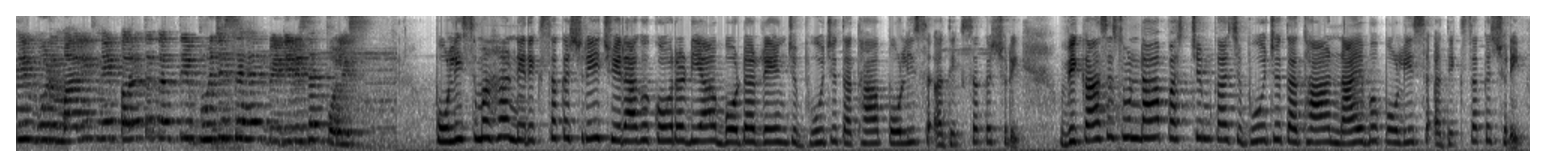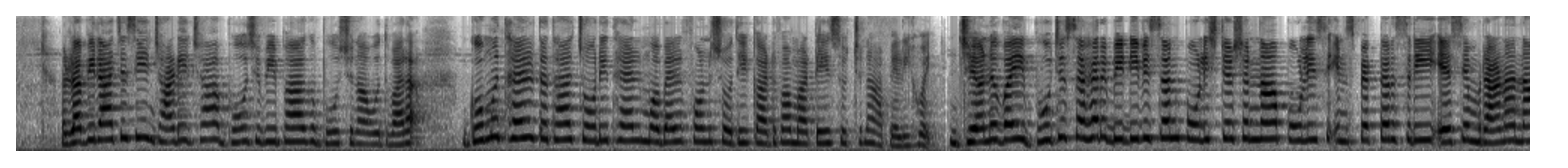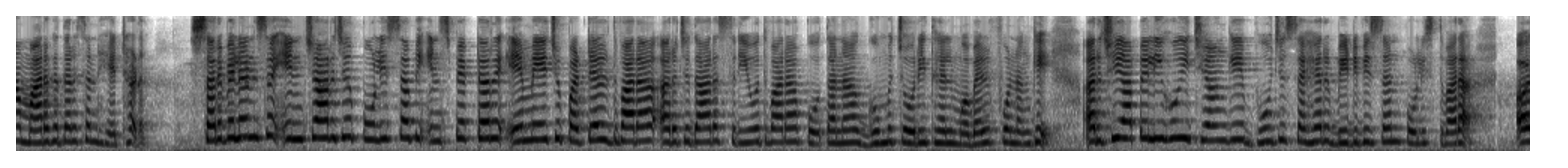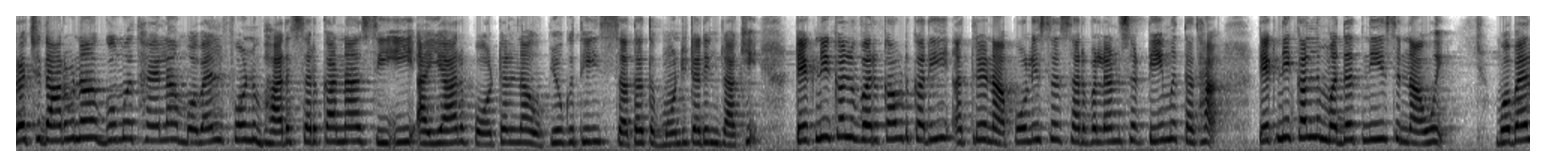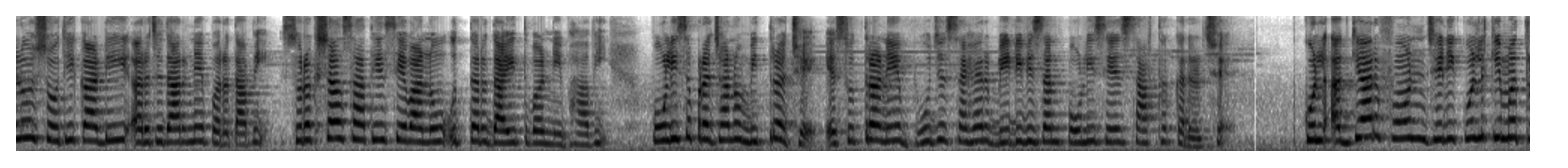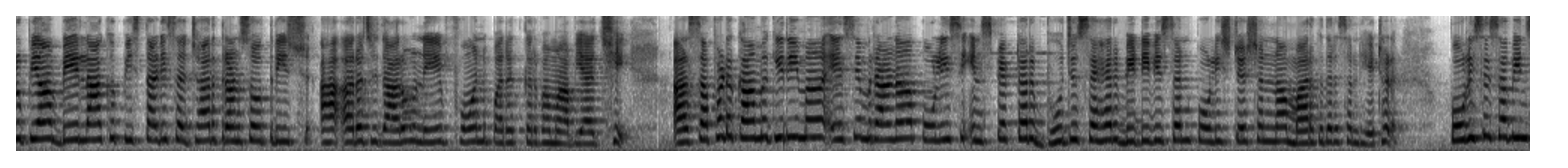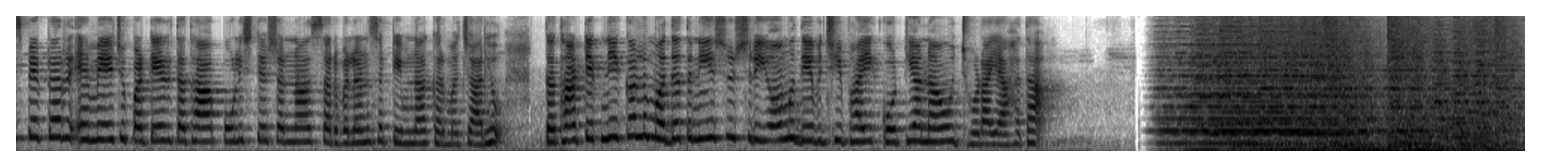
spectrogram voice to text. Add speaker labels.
Speaker 1: મૂળ માલિકને પરત કરતી ભુજ શહેર બી ડિવિઝન પોલીસ. પોલીસ મહાનિરીક્ષક શ્રી ચિરાગ કોરડિયા બોર્ડર રેન્જ ભુજ તથા પોલીસ અધિક્ષક શ્રી વિકાસ સુંડા, પશ્ચિમ કચ્છ ભુજ તથા નાયબ પોલીસ અધિક્ષક શ્રી રવિરાજસિંહ જાડેજા, ભુજ વિભાગ ભુજનાઓ દ્વારા ગુમ થયેલ તથા ચોરી થયેલ મોબાઈલ ફોન શોધી કાઢવા માટે સૂચના આપેલી હોય. જે અન્વયે ભુજ શહેર બી ડિવિઝન પોલીસ સ્ટેશનના police inspector Shri S M રાણાના માર્ગદર્શન હેઠળ surveillance incharge police sub inspector M H Patel દ્વારા અરજદાર સ્ત્રીઓ દ્વારા પોતાના ગુમ ચોરી થયેલ મોબાઈલ ફોન અંગે અરજી આપેલી હોય જે અંગે ભુજ શહેર બી ડિવિઝન પોલીસ દ્વારા અરજદારોના ગુમ થયેલા મોબાઈલ ફોન ભારત સરકારના સીઈઆઈઆર પોર્ટલના ઉપયોગથી સતત મોનિટરિંગ રાખી, ટેકનિકલ વર્કઆઉટ કરી અત્રેના પોલીસ સર્વેલન્સ ટીમ તથા ટેકનિકલ મદદનીશ નાઓએ મોબાઈલો શોધી કાઢી અરજદારને પરત આપી. સુરક્ષા સાથે સેવાનું ઉત્તરદાયિત્વ નિભાવી. પોલીસ પ્રજાનો મિત્ર છે. એ સૂત્રને ભુજ શહેર બી ડિવિઝન પોલીસે સાર્થક કરેલ છે. કુલ અગિયાર ફોન જેની કુલ કિંમત રૂપિયા બે લાખ પિસ્તાળીસ હજાર ત્રણસો ત્રીસ આ અરજદારોને ફોન પરત કરવામાં આવ્યા છે. આ સફળ કામગીરીમાં S M Rana, police inspector Bhuj શહેર બી ડિવિઝન પોલીસ સ્ટેશનના માર્ગદર્શન હેઠળ police sub inspector M H Patel તથા પોલીસ સ્ટેશનના સર્વેલન્સ ટીમના કર્મચારીઓ તથા ટેકનિકલ મદદનીશ શ્રી ઓમ દેવજીભાઈ કોટિયાનાઓ જોડાયા હતા.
